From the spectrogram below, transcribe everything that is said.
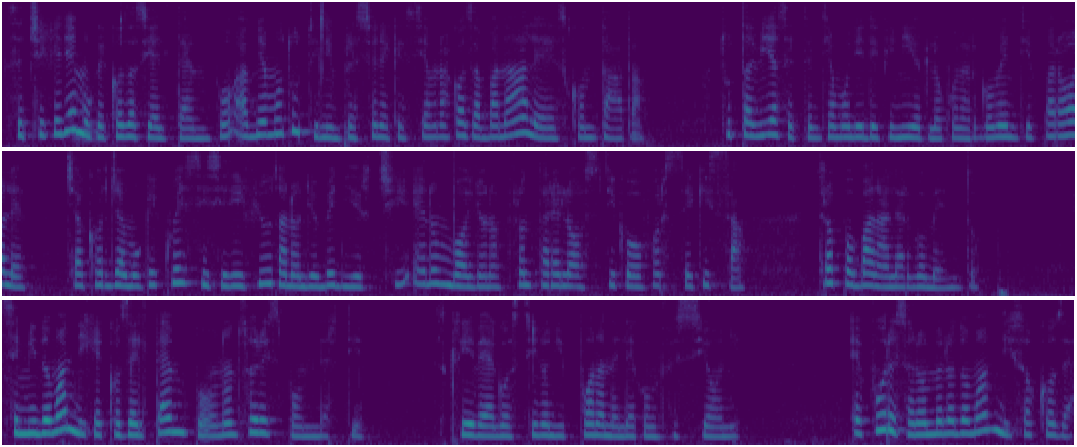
Se ci chiediamo che cosa sia il tempo, abbiamo tutti l'impressione che sia una cosa banale e scontata, Tuttavia, se tentiamo di definirlo con argomenti e parole, ci accorgiamo che questi si rifiutano di obbedirci e non vogliono affrontare l'ostico o forse, chissà, troppo banale argomento. Se mi domandi che cos'è il tempo, non so risponderti, scrive Agostino di Ippona nelle Confessioni. Eppure se non me lo domandi so cos'è.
